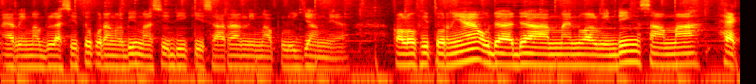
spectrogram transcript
6R15 itu kurang lebih masih di kisaran 50 jam ya. Kalau fiturnya udah ada manual winding sama hack.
